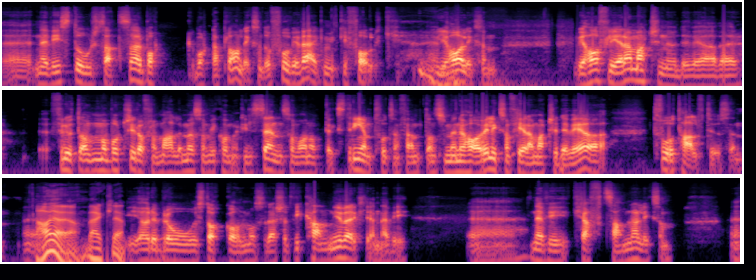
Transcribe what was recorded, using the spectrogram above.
eh, när vi storsatsar bort, bortaplan liksom, då får vi iväg mycket folk. Mm. Vi har liksom, vi har flera matcher nu där vi över, förutom om man bortser då från Malmö som vi kommer till sen som var något extremt 2015, så, men nu har vi liksom flera matcher där vi har 2 500. Eh, ja, ja, ja, verkligen. I Örebro, i Stockholm och så där, så att vi kan ju verkligen när vi, eh, när vi kraftsamlar liksom. Eh,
